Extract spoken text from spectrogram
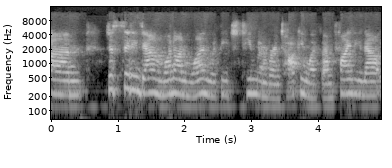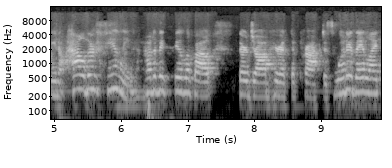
Um, just sitting down one on one with each team member and talking with them, finding out, you know, how they're feeling. How do they feel about their job here at the practice? What do they like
